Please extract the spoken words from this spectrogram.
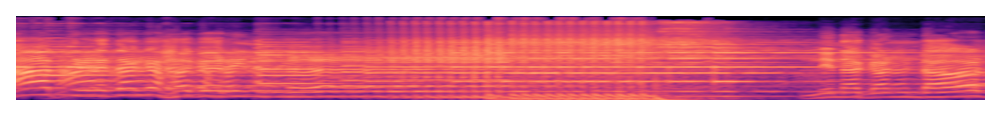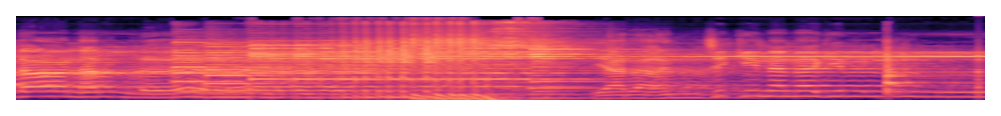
ನಾ ತಿಳಿದಂಗ ಹಗರಿಲ್ಲ. ನಿನ ಗಂಡಾಡನಲ್ಲ ಯಾರ ಅಂಜಿಕೆ ನನಗಿಲ್ಲ.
